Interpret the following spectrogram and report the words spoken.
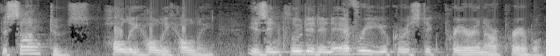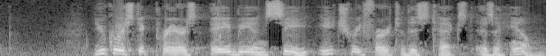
The Sanctus, Holy, Holy, Holy, is included in every Eucharistic prayer in our prayer book. Eucharistic prayers A, B, and C each refer to this text as a hymn,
